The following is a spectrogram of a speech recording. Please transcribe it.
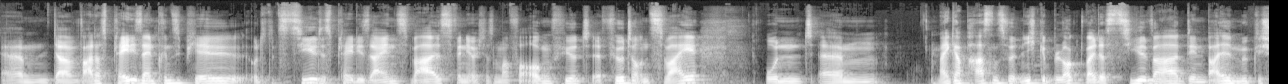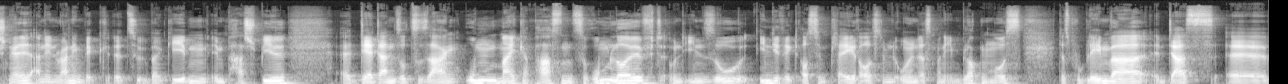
Ähm, da war das Playdesign prinzipiell, oder das Ziel des Playdesigns war es, wenn ihr euch das nochmal vor Augen führt, äh, Vierter und Zwei. Und ähm, Micah Parsons wird nicht geblockt, weil das Ziel war, den Ball möglichst schnell an den Running Back äh, zu übergeben im Passspiel. Äh, der dann sozusagen um Micah Parsons rumläuft und ihn so indirekt aus dem Play rausnimmt, ohne dass man ihn blocken muss. Das Problem war, dass äh,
